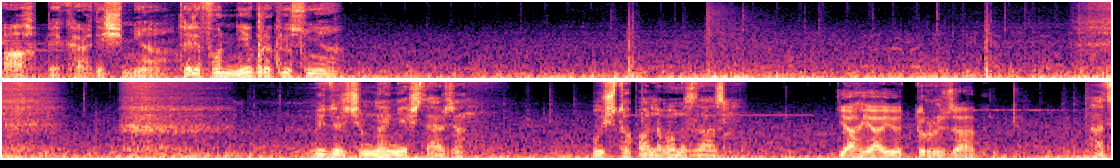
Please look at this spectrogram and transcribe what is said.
Ah be kardeşim ya. Telefonu niye bırakıyorsun ya? Müdür içimden geçti Ercan. Bu işi toparlamamız lazım. Yahya'yı öttürürüz abi. Hadi.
